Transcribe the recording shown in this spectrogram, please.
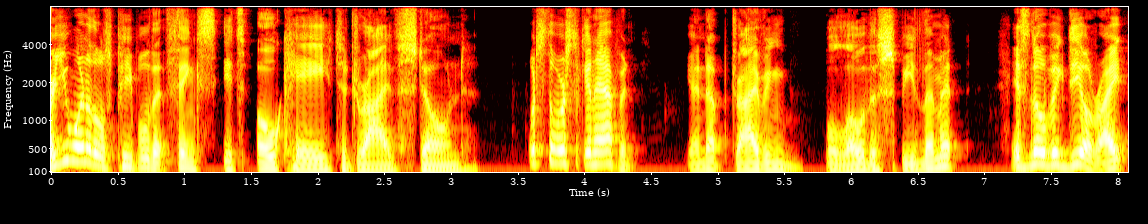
are you one of those people that thinks it's okay to drive stoned? What's the worst that can happen? You end up driving below the speed limit. It's no big deal, right?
